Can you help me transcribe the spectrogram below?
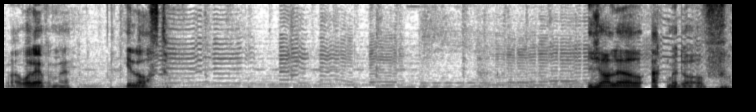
Well, whatever, man. He lost. Jalel Akhmedov.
